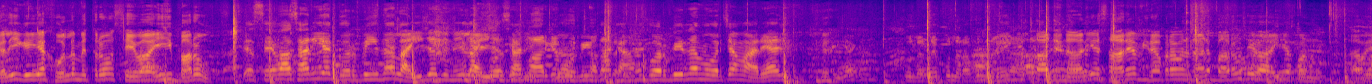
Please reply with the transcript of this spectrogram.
ਗਲੀ ਗਈ ਆ ਖੁੱਲ ਮਿੱਤਰੋ ਸੇਵਾ ਆਈ ਬਾਹਰੋਂ। ਤੇ ਸੇਵਾ ਸਾਰੀ ਹੈ ਗੁਰਬੀਰ ਨੇ ਲਾਈ ਜੇ ਜਿੰਨੀ ਲਾਈ ਜੇ ਸਾਰੀ। ਮਾਰ ਕੇ ਗੁਰਬੀਰ ਦਾ ਕੰਮ ਗੁਰਬੀਰ ਨੇ ਮੋਰਚਾ ਮਾਰਿਆ ਜੀ। ਨਹੀਂ ਨਹੀਂ ਤੁਹਾਡੇ ਨਾਲ ਹੀ ਆ ਸਾਰਿਆਂ ਵੀਰਾਂ ਭਰਾਵਾਂ ਦੇ ਨਾਲ ਬਾਹਰੋਂ ਸੇਵਾ ਆਈ ਆਪਾਂ ਨੂੰ। ਆਵੇ।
